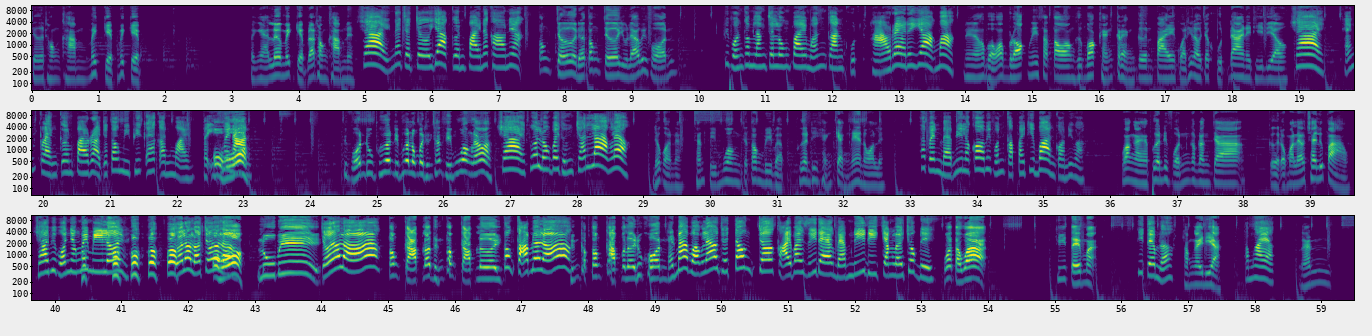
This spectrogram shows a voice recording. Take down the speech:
เจอทองคำไม่เก็บไม่เก็บเป็นไงเริ่มไม่เก็บแล้วทองคำเนี่ย ใช่ น่าจะเจอยากเกินไปนะคราวเนี่ย ต้องเจอเดี๋ยวต้องเจออยู่แล้วพี่ฝน พี่ฝนกำลังจะลงไปเหมือนกันขุดหาแร่ได้ยากมาก เนี่ยเขาบอกว่าบล็อกนี่สตรองคือบล็อกแข็งแกร่งเกินไปกว่าที่เราจะขุดได้ในทีเดียว ใช่ แข็งแกร่งเกินไปเราอาจจะต้องมีพิกแอคอันใหม่ แต่อีโอ้กโหไม่นาน พี่ฝนดูเพื่อนดิเพื่อนลงไปถึงชั้นสีม่วงแล้วอะใช่เพื่อลงไปถึงชั้นล่างแล้ว เดี๋ยวก่อนนะชั้นสีม่วงจะต้องมีแบบเพื่อนที่แข็งแกร่งแน่นอนเลย ถ้าเป็นแบบนี้แล้วก็พี่ฝนกลับไปที่บ้านก่อนดีกว่า ว่าไงอะเพื่อนที่ฝนกำลังจะ เกิดออกมาแล้วใช่หรือเปล่า ใช่พี่ฝนยังไม่มีเลยโอ้โหโอ้เจอแล้วเหรอเจอโหแล้วเหรอลูบี้เจอแล้วเหรอ ต้องกลับแล้วถึงต้องกลับเลย ต้องกลับเลยเหรอ ถึงกับต้องกลับมาเลยทุกคน เห็นแม่บอกแล้วจะต้องเจอขายใบสีแดงแบบนี้ดีจังเลยโชคดี ว่าแต่ว่า ที่เต็มอะที่เต็มเหรอทำไงดีอะทำไงอะ งั้น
